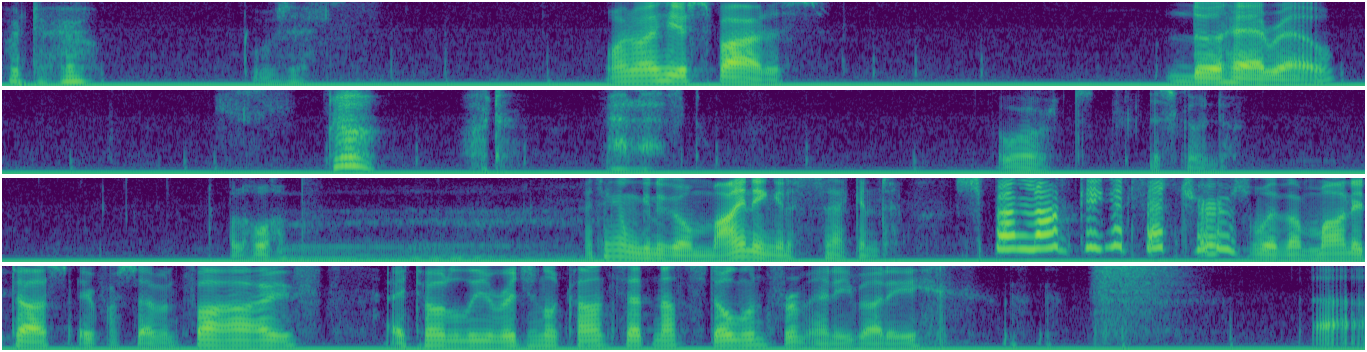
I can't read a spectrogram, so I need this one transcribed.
What the hell? What was that? Why do I hear spiders? The harrow. what? My left. The world is going to blow up. I think I'm gonna go mining in a second. Spelunking adventures with Amonitas8475. A totally original concept not stolen from anybody. uh,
